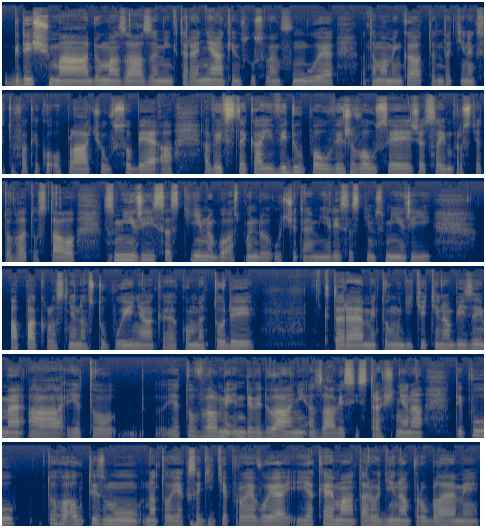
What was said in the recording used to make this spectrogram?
když má doma zázemí, které nějakým způsobem funguje a ta maminka, ten tatínek si to fakt jako opláčou v sobě a, a vyvstekají, vydupou, vyřvou si, že se jim prostě tohle to stalo, smíří se s tím, nebo aspoň do určité míry se s tím smíří a pak vlastně nastupují nějaké jako metody, které my tomu dítěti nabízíme a je to, je to velmi individuální a závisí strašně na typu toho autismu, na to, jak se dítě projevuje, jaké má ta rodina problémy.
